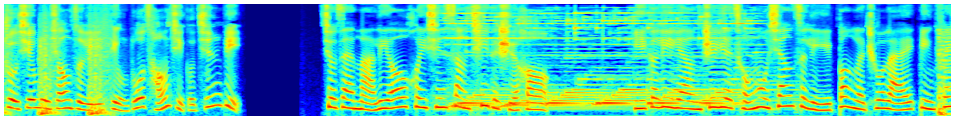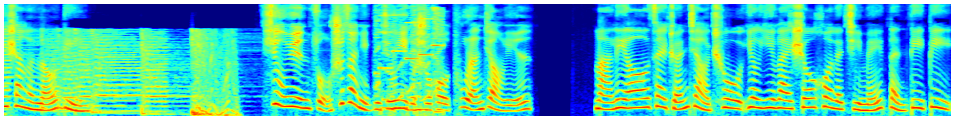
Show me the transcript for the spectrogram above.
这些木箱子里顶多藏几个金币。就在马里欧灰心丧气的时候，一个力量之月从木箱子里蹦了出来，并飞上了楼顶。幸运总是在你不经意的时候突然降临。马里欧在转角处又意外收获了几枚本地币。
